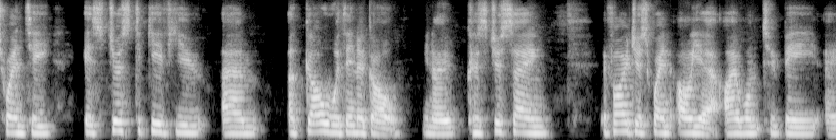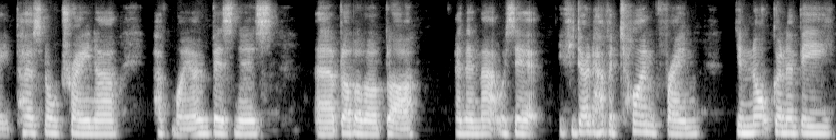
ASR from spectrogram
20. It's just to give you um, a goal within a goal, you know, because just saying, if I just went, oh, yeah, I want to be a personal trainer, have my own business, uh, blah, blah, blah, blah, and then that was it. If you don't have a time frame, you're not going to be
